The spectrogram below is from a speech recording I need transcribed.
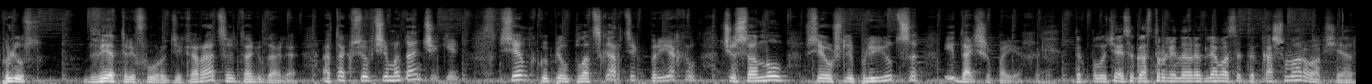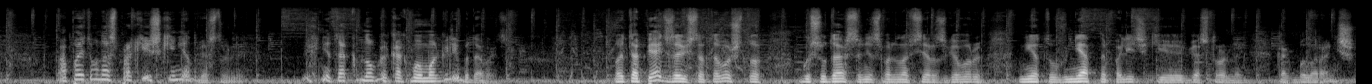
Плюс 2-3 фуры декораций и так далее. А так все в чемоданчике. Сел, купил плацкартик, приехал, чесанул, все ушли плюются и дальше поехали. Так получается, гастроли, наверное, для вас это кошмар вообще. А поэтому у нас практически нет гастролей. Их не так много, как мы могли бы давать. Но это опять зависит от того, что в государстве, несмотря на все разговоры, нету внятной политики гастрольной, как было раньше.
